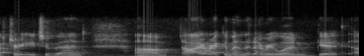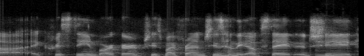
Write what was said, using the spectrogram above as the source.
after each event. Um, I recommend that everyone get uh, Christine Barker. She's my friend. She's in the upstate, and mm-hmm. she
